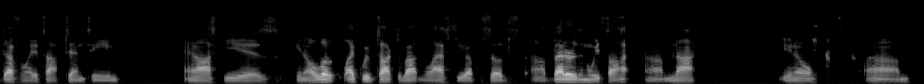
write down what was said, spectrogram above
definitely a top ten team, and Oski is, you know, look like we've talked about in the last few episodes, uh, better than we thought. Um, not, you know, um,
